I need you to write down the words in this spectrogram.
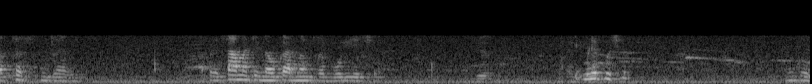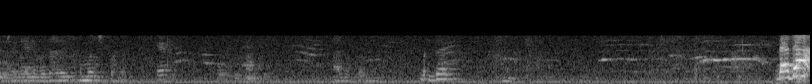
અર્થ સમજાવી આપણે શા માટે નૌકાર મંત્ર બોલીએ છીએ? એમણે પૂછ્યું. હું કહું છું કે વધારે સમજ પડે. બધા દાદા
